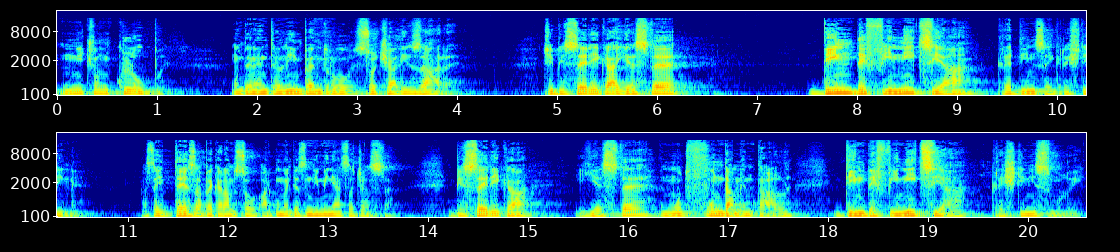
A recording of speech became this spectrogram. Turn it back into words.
niciun club unde ne întâlnim pentru socializare, ci biserica este din definiția credinței creștine. Asta e teza pe care am să o argumentez în dimineața aceasta. Biserica este, în mod fundamental, din definiția creștinismului,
